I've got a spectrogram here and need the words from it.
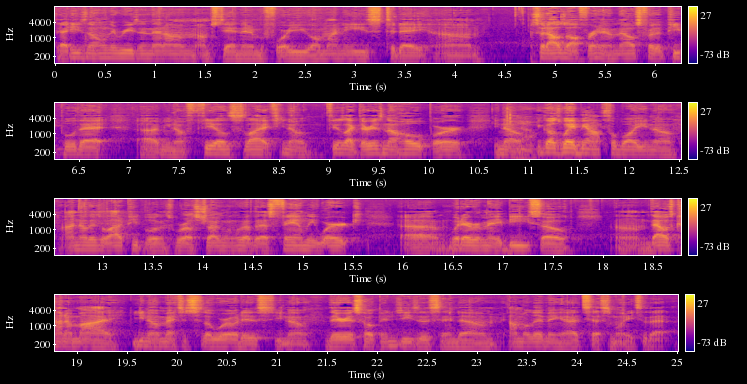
that He's the only reason that I'm I'm standing before you on my knees today. Um, so that was all for him. That was for the people that um, you know feels like you know feels like there is no hope, or you know yeah. it goes way beyond football. You know, I know there's a lot of people in this world struggling, whether that's family, work, um, whatever it may be. So um, that was kind of my you know message to the world is you know there is hope in Jesus, and um, I'm a living uh, testimony to that.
